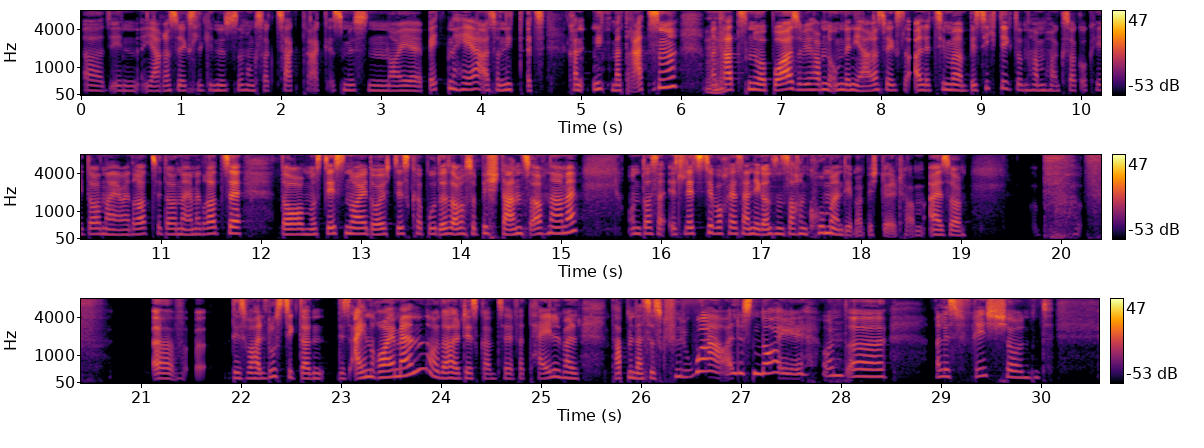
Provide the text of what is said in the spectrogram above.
äh, den Jahreswechsel genützt und haben gesagt, zack, track, es müssen neue Betten her, also nicht, jetzt kann, nicht Matratzen, Matratzen nur ein paar, also wir haben um den Jahreswechsel alle Zimmer besichtigt und haben halt gesagt, okay, da neue Matratze, da neue Matratze, da muss das neu, da ist das kaputt, also einfach so Bestandsaufnahme. Und das, letzte Woche sind die ganzen Sachen gekommen, die wir bestellt haben, also pff, pff, äh, das war halt lustig, dann das Einräumen oder halt das Ganze verteilen, weil da hat man dann so das Gefühl, wow, alles neu. Und äh, alles frisch und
